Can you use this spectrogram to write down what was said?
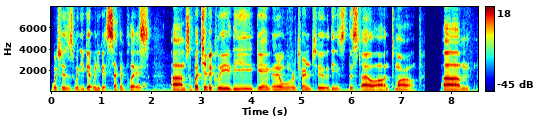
which is what you get when you get second place. Um, so, but typically the game, and it will return to these this style on tomorrow. Um,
